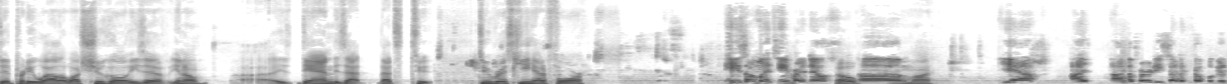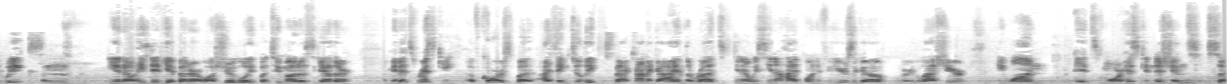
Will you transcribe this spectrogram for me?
did pretty well at Washougal. He's a you know, uh, Dan is that that's too too risky at a four. He's on my team right now. Oh, oh Um, my. Yeah, I I've heard he's had a couple good weeks, and you know he did get better at Washougal. He put two motos together. I mean, it's risky, of course, but I think Jalek's that kind of guy in the ruts. You know, we seen at High Point a few years ago or last year. He won. It's more his conditions. So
